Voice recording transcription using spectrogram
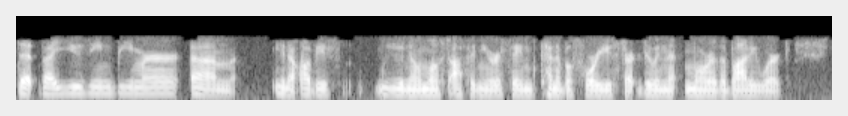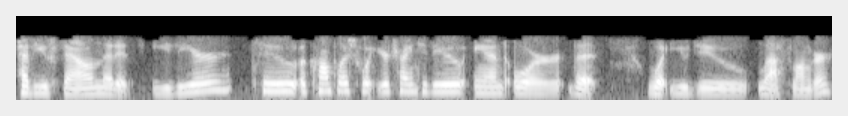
that by using BEMER, um, you know, obviously, you know, most often you were saying kind of before you start doing that more of the body work. Have you found that it's easier to accomplish what you're trying to do, and or that what you do lasts longer?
